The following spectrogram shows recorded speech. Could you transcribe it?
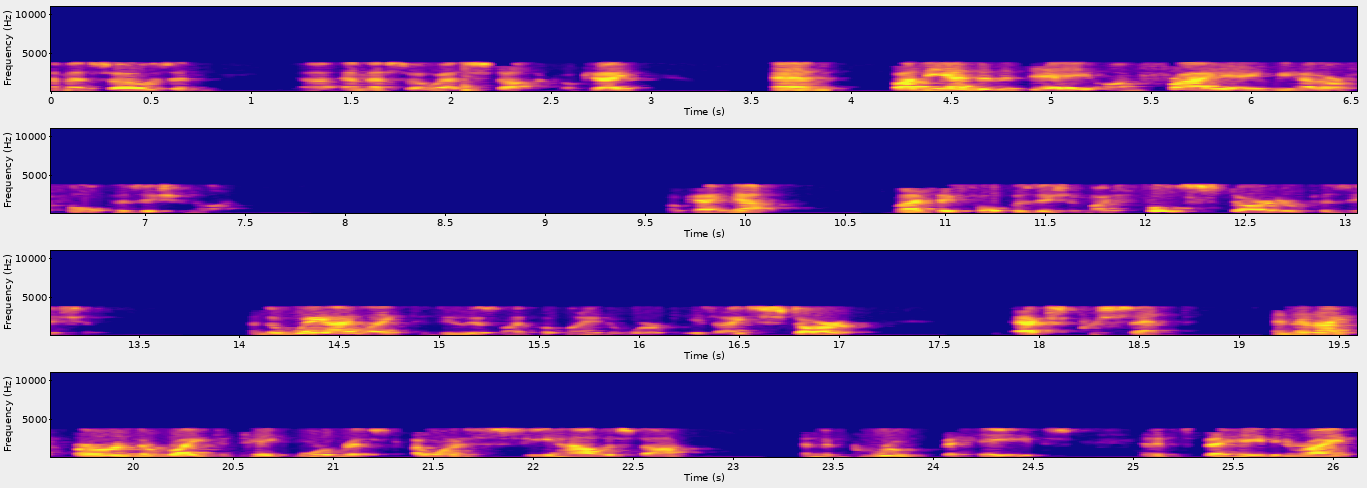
MSOs and uh, MSOS stock, okay? And by the end of the day, on Friday, we had our full position on. Okay, now, when I say full position, my full starter position. And the way I like to do this when I put money to work is I start X percent and then I earn the right to take more risk. I want to see how the stock and the group behaves, and if it's behaving right,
